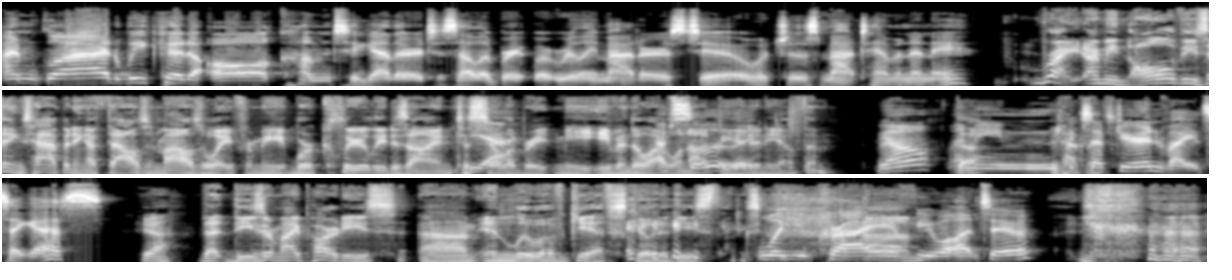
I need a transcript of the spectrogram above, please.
I'm glad we could all come together to celebrate what really matters too, which is Matt Tamanini. Right. I mean, all of these things happening a thousand miles away from me were clearly designed to Yeah. celebrate me, even though I will not be at any of them. Well, I mean, except your invites, I guess. Yeah, that these are my parties. Um, in lieu of gifts, go to these things. Will you cry Um, if you want to?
